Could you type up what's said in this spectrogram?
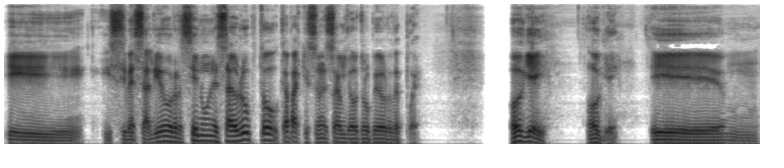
Y, si me salió recién un exabrupto, capaz que se me salga otro peor después. Ok, ok. Eh,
